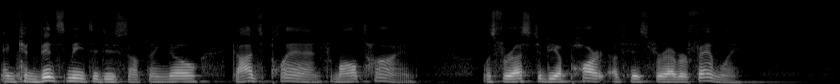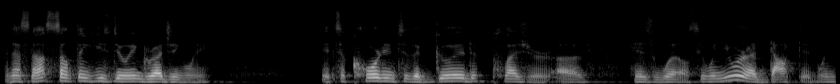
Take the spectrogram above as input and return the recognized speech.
and convince me to do something. No, God's plan from all time was for us to be a part of His forever family. And that's not something he's doing grudgingly. It's according to the good pleasure of his will. See, when you are adopted, when,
